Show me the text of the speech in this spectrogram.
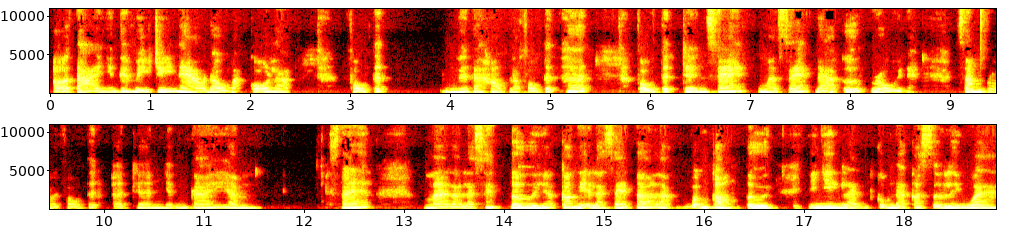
ở tại những cái vị trí nào. Đầu mặt cổ là phẫu tích người ta học là phẫu tích hết. Phẫu tích trên xác mà xác đã ướp rồi nè xong rồi phẫu tích ở trên những cái um, xác mà gọi là xác tươi á, có nghĩa là xác đó là vẫn còn tươi. Dĩ nhiên là cũng đã có xử lý qua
